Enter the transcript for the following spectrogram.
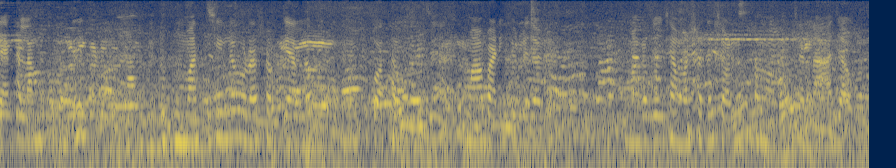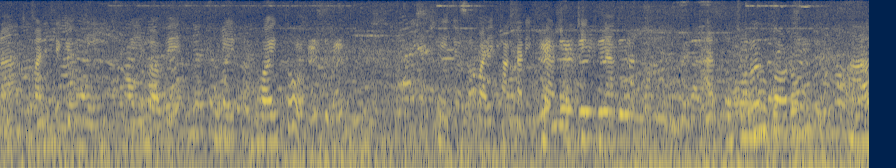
দেখালাম তোমাদের, একটু ঘুমাচ্ছিল, ওরা সব গেল, কথা বলছে। মা বাড়ি চলে যাবে। মাকে বলছে, আমার সাথে চলো। তো মা বলছে, না, যাব না, বাড়িতে কেউ নেই হবে। চুরির ভয় তো সেই জন্য বাড়ি ফাঁকা রেখে আসা ঠিক না। আর প্রচণ্ড গরম। হ্যাঁ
